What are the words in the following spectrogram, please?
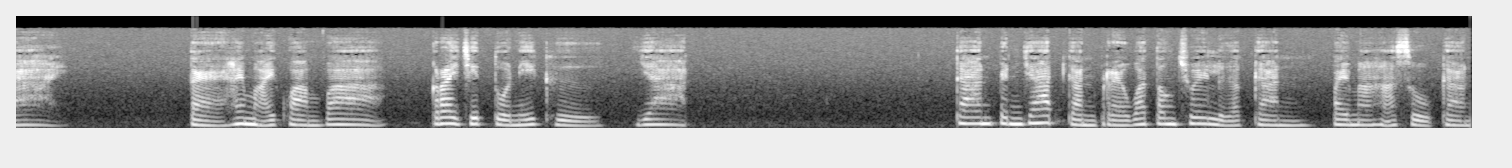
ได้ แต่ให้หมายความว่า ใกล้ชิดตัวนี้คือ ญาติ การเป็นญาติกันแปลว่าต้องช่วยเหลือกัน ไปมาหาสู่กัน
